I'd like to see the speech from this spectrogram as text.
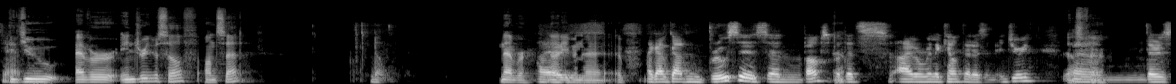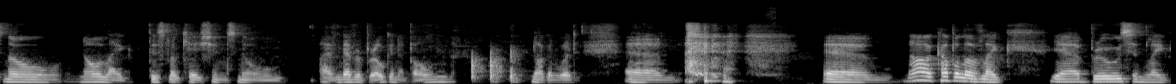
Yeah. Did you ever injure yourself on set? No. Never. I've, not even a, a, like I've gotten bruises and bumps, but yeah. that's I don't really count that as an injury. Um, there's no no like dislocations. No, I've never broken a bone. Knock on wood. Um, um, no, a couple of like yeah, bruise and like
